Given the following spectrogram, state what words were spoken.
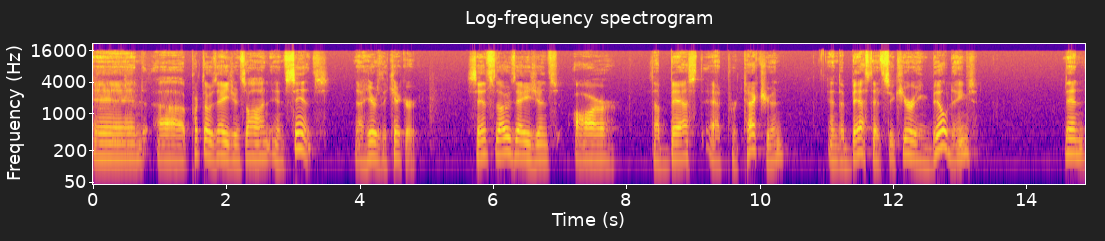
and uh, put those agents on. And since, now here's the kicker, since those agents are the best at protection and the best at securing buildings, then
